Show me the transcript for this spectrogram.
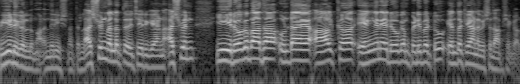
വീടുകളിലുമാണ് നിരീക്ഷണത്തിൽ. അശ്വിൻ വല്ലത്ത് ചേരുകയാണ്. അശ്വിൻ ഈ രോഗബാധ ഉണ്ടായ ആൾക്ക് എങ്ങനെ രോഗം പിടിപെട്ടു? എന്തൊക്കെയാണ് വിശദാംശങ്ങൾ?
